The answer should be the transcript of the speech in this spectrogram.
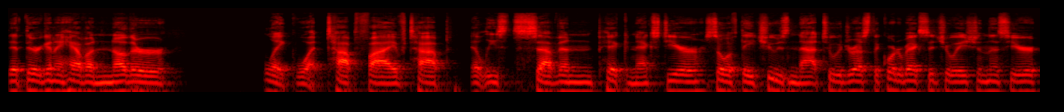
that they're going to have another like what top five top at least seven pick next year. So if they choose not to address the quarterback situation this year,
